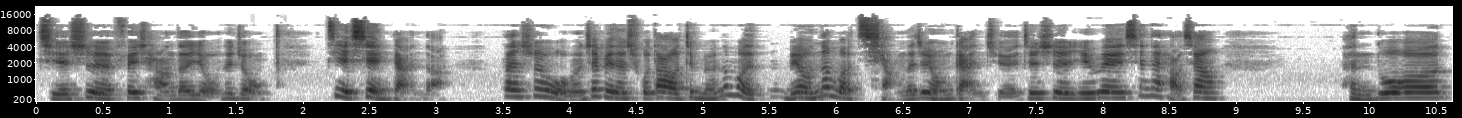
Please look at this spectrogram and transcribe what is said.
其实是非常的有那种界限感的。但是我们这边的出道就没有那么没有那么强的这种感觉，就是因为现在好像很多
